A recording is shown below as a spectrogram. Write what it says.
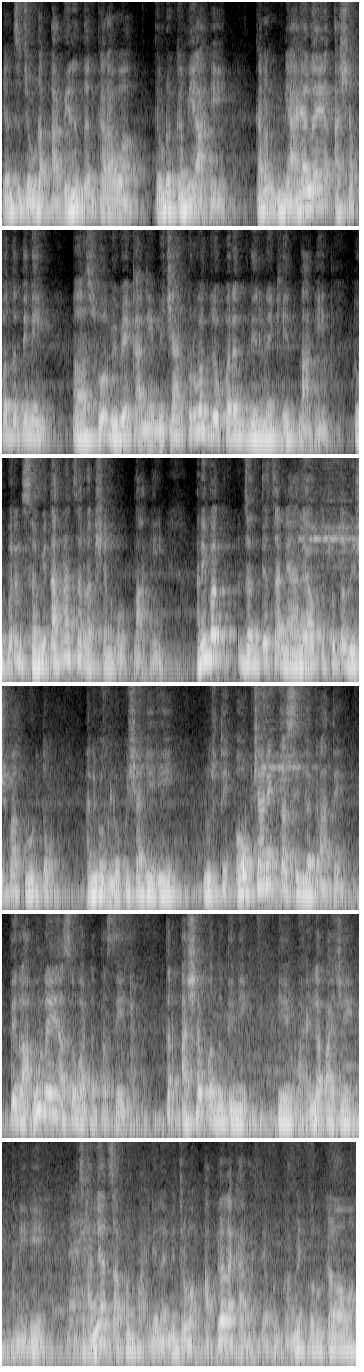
यांचं जेवढं अभिनंदन करावं तेवढं कमी आहे. कारण न्यायालय अशा पद्धतीने स्वविवेकाने स्वविवेक आणि विचारपूर्वक जोपर्यंत निर्णय घेत नाहीत तोपर्यंत संविधानाचं रक्षण होत नाही. आणि मग जनतेचा न्यायालयावर सुद्धा विश्वास उडतो. आणि मग लोकशाही ही नुसती औपचारिकता शिल्लक राहते. ते राहू नये असं वाटत असेल तर अशा पद्धतीने हे व्हायला पाहिजे. आणि हे झाल्याच आपण पाहिलेलं आहे. मित्र आपल्याला काय वाटते आपण कॉमेंट करून कळवावं.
